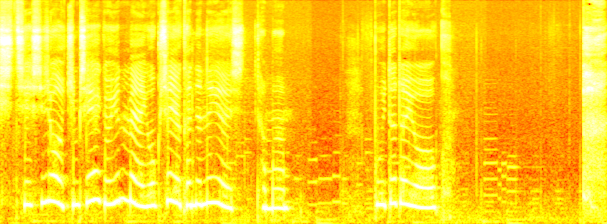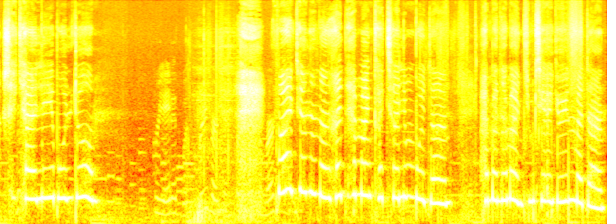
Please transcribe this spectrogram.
Şşt sessiz ol. Kimseye görünme. Yoksa yakalanırız. Tamam. Burada da yok. Şekerliği buldum. Vay canına hadi hemen kaçalım buradan. Hemen hemen kimseye görünmeden.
